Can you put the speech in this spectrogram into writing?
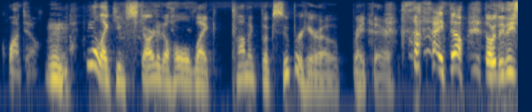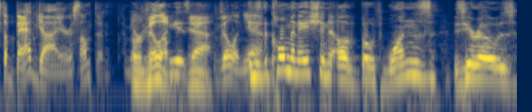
Quanto. Mm. I feel like you've started a whole like comic book superhero right there, I know, or at least a bad guy or something. I mean, or villain. He is- Yeah. villain. Yeah. He's the culmination of both ones, zeros,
